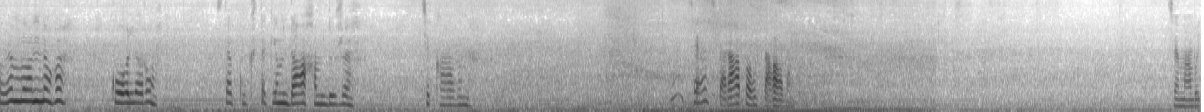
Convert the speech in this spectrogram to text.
лимонного кольору. З, таким дахом дуже цікавим. Ну, Це стара Полтава. Це, мабуть,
